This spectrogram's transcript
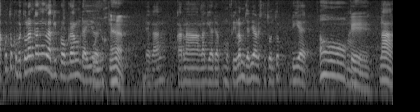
Aku tuh kebetulan kan ini lagi program diet. Nah. Ya kan? Karena lagi ada mau film jadi harus dituntut diet. Oh, oke. Nah,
